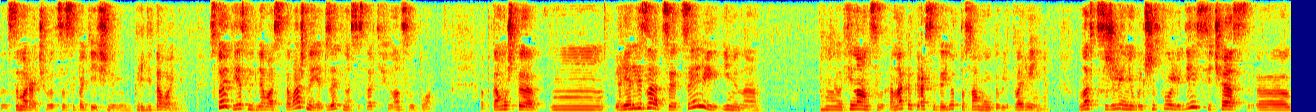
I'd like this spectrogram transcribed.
заморачиваться с ипотечным кредитованием. Стоит, если для вас это важно, и обязательно составьте финансовый план. Потому что реализация целей именно финансовых, она как раз и дает то самое удовлетворение. У нас, к сожалению, большинство людей сейчас э,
